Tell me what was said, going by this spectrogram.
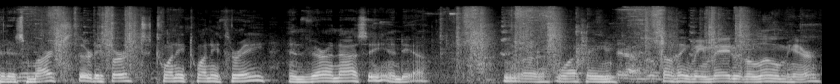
It is March 31st, 2023 in Varanasi, India. We're watching something being made with a loom here.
